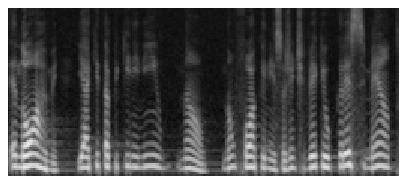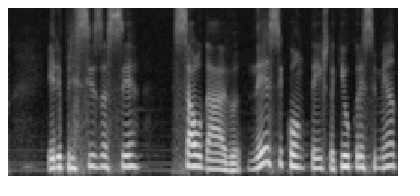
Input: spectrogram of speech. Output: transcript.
enorme, e aqui está pequenininho. Não, não foque nisso. A gente vê que o crescimento, ele precisa ser saudável. Nesse contexto aqui, o crescimento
